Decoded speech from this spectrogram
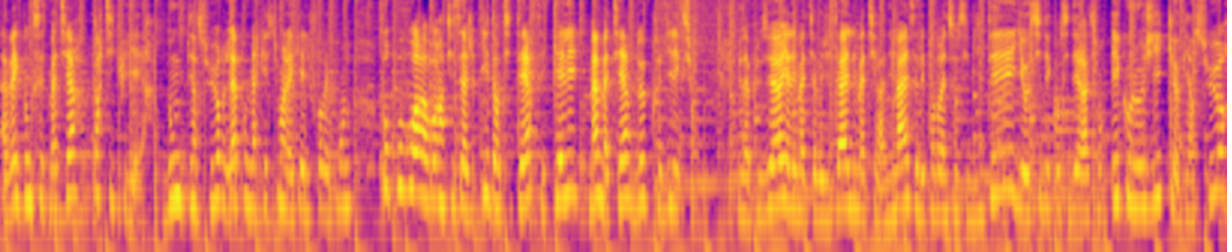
avec donc cette matière particulière. Donc bien sûr, la première question à laquelle il faut répondre pour pouvoir avoir un tissage identitaire, c'est quelle est ma matière de prédilection? Il y en a plusieurs, il y a des matières végétales, des matières animales, ça dépendra d'une sensibilité. Il y a aussi des considérations écologiques, bien sûr.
